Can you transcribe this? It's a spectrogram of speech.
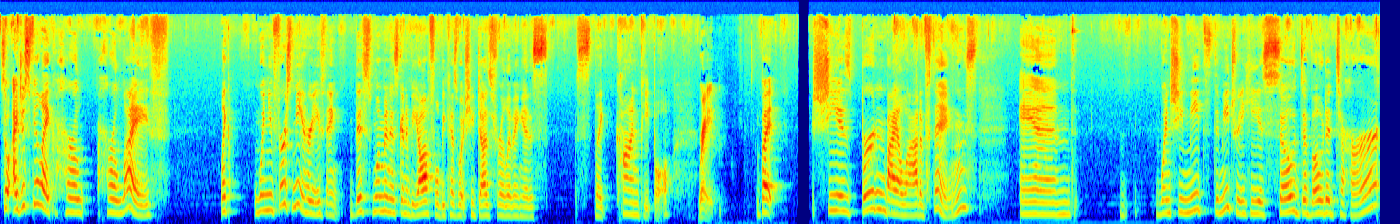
So i just feel like her her life like when you first meet her you think this woman is going to be awful because what she does for a living is like con people. Right. but she is burdened by a lot of things and when she meets Dimitri he is so devoted to her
